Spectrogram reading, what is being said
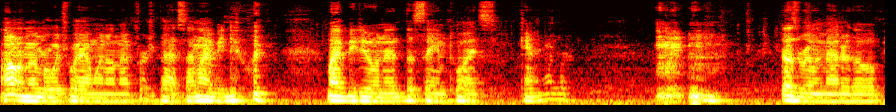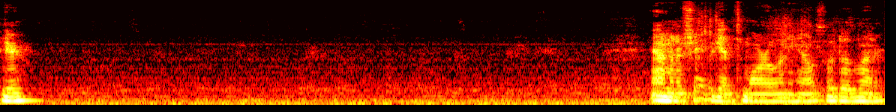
I don't remember which way I went on that first pass. I might be doing might be doing it the same twice. Can't remember. Doesn't really matter though up here. And I'm going to shave again tomorrow anyhow, so it doesn't matter.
